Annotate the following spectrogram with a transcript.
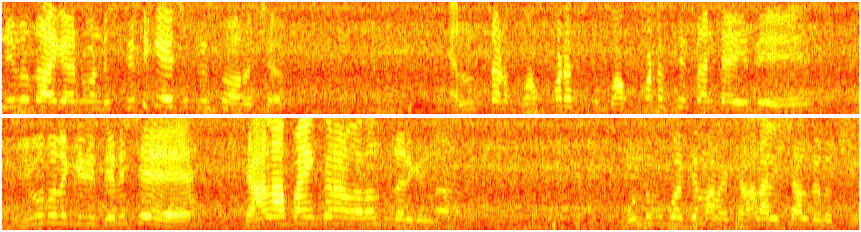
నీళ్ళు తాగేటువంటి స్థితికి యేసుక్రీస్తు వారు వచ్చారు. ఎంత గొప్పటి గొప్పట గొప్పటి స్థితి అంటే ఇది. యూదులకి ఇది తెలిసే చాలా భయంకరమైన వదంతు జరిగింది ఆడ ముందుకు పోతే మనకు చాలా విషయాలు తెలుసు.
